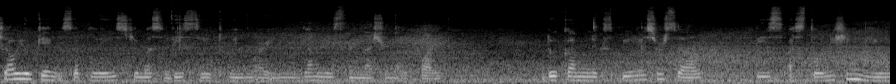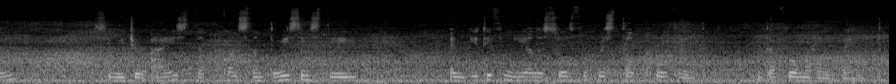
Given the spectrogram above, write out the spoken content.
Xiaoyoukeng is a place you must visit when you are in Yangmingshan National Park. Do come and experience yourself this astonishing view. See with your eyes that constant rising steam and beautiful yellow sulfur crystal coated with a fumarole vent.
